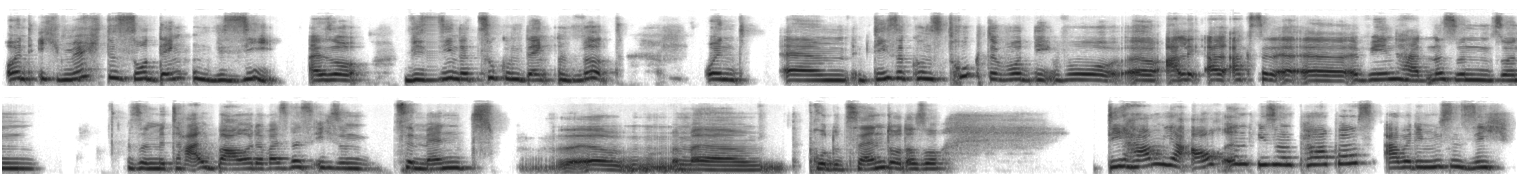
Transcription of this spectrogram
Und ich möchte so denken wie sie. Also wie sie in der Zukunft denken wird. Und ähm, diese Konstrukte, wo die, wo äh, Axel äh, äh, erwähnt hat, ne, so ein, so ein so ein Metallbau oder was weiß ich, so ein Zementproduzent äh, äh, oder so, die haben ja auch irgendwie so einen Purpose, aber die müssen sich,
